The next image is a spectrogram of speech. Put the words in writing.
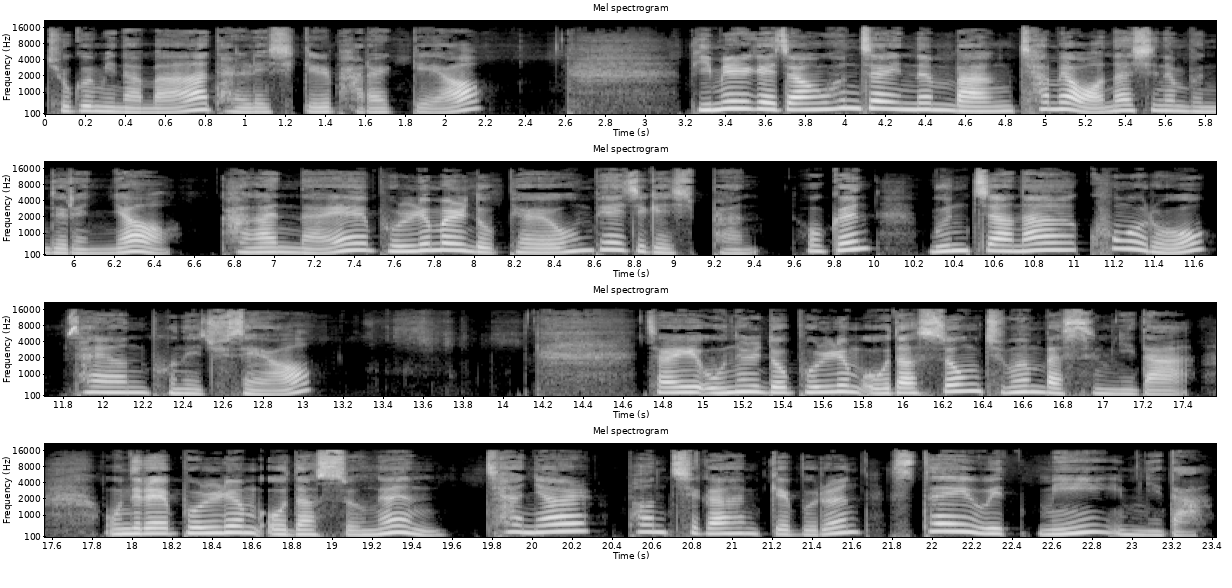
조금이나마 달래시길 바랄게요. 비밀 계정 혼자 있는 방 참여 원하시는 분들은요. 강한나의 볼륨을 높여요 홈페이지 게시판 혹은 문자나 콩으로 사연 보내주세요. 저희 오늘도 볼륨 오더송 주문 받습니다. 오늘의 볼륨 오더송은 찬열, 펀치가 함께 부른 Stay With Me입니다.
